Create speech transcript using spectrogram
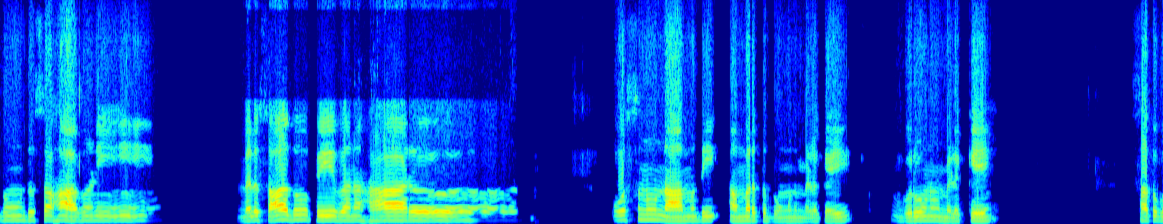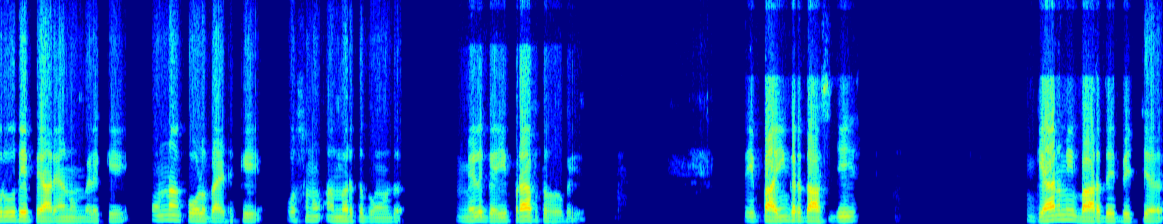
ਬੂੰਦ ਸਹਾਵਣੀ, ਮਿਲ ਸਾਧੂ ਪੀਵਨ ਹਾਰ। ਉਸ ਨੂੰ ਨਾਮ ਦੀ ਅੰਮ੍ਰਿਤ ਬੂੰਦ ਮਿਲ ਗਈ, ਗੁਰੂ ਨੂੰ ਮਿਲ ਕੇ, ਸਤਿਗੁਰੂ ਦੇ ਪਿਆਰਿਆਂ ਨੂੰ ਮਿਲ ਕੇ, ਉਹਨਾਂ ਕੋਲ ਬੈਠ ਕੇ ਉਸ ਨੂੰ ਅੰਮ੍ਰਿਤ ਬੂੰਦ ਮਿਲ ਗਈ, ਪ੍ਰਾਪਤ ਹੋ ਗਈ। ਤੇ ਭਾਈ ਗੁਰਦਾਸ ਜੀ 11ਵੀਂ ਬਾਰ ਦੇ ਵਿੱਚ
